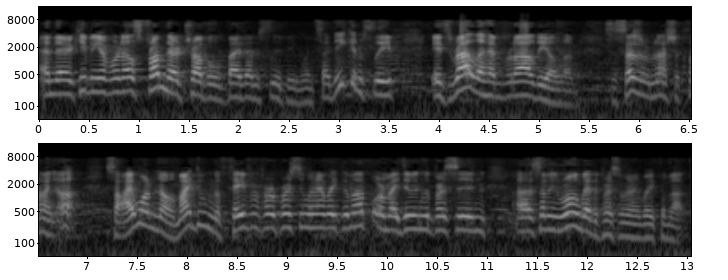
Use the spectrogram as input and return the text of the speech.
and they're keeping everyone else from their trouble by them sleeping. When Tzaddikim sleep, it's Ra Lahem Ra So says Rav Menashe Klein, oh, so I want to know, am I doing a favor for a person when I wake them up, or am I doing the person uh, something wrong by the person when I wake them up?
